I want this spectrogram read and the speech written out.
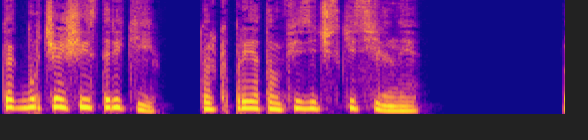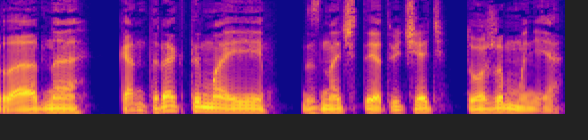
как бурчащие старики, только при этом физически сильные». «Ладно, контракты мои, значит, и отвечать тоже мне».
